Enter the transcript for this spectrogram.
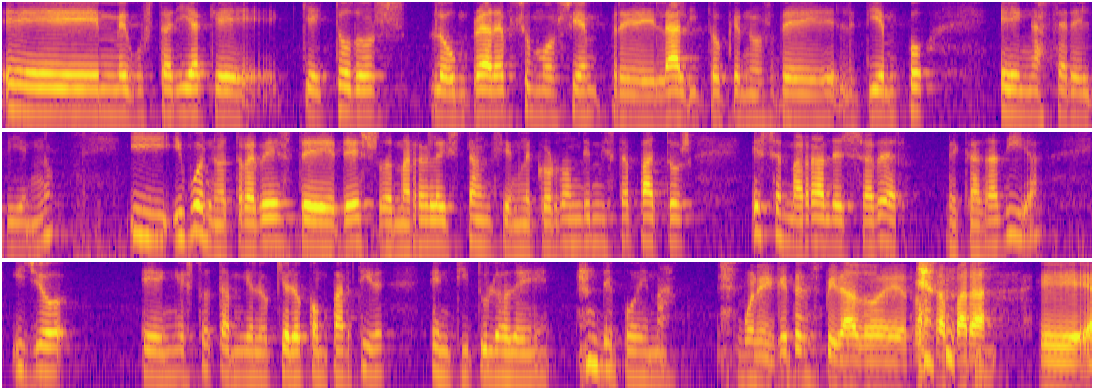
Eh, me gustaría que, todos lo empleáramos siempre el hálito que nos dé el tiempo en hacer el bien. ¿no? Y, bueno, a través de, eso, de amarrar la distancia en el cordón de mis zapatos, es amarrar el saber de cada día. Y yo en esto también lo quiero compartir en título de, poema. Bueno, ¿y qué te ha inspirado, eh, Rosa, para eh,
